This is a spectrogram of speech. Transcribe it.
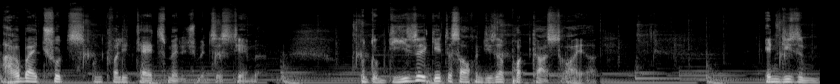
Arbeitsschutz und Qualitätsmanagementsysteme. Und um diese geht es auch in dieser Podcast-Reihe. In diesem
